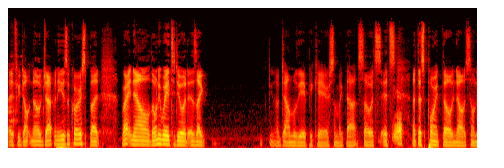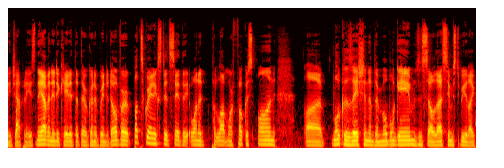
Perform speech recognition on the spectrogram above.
if you don't know Japanese, of course. But right now, the only way to do it is like you know download the APK or something like that. So it's it's Yeah. at this point though, no, it's only Japanese. And they haven't indicated that they're going to bring it over. But Square Enix did say they want to put a lot more focus on uh, localization of their mobile games, and so that seems to be like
